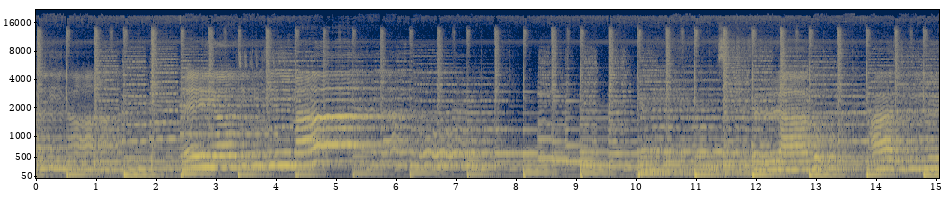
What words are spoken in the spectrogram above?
생각이나 헤어지지 말라고 내 인생을 하고 다짐을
